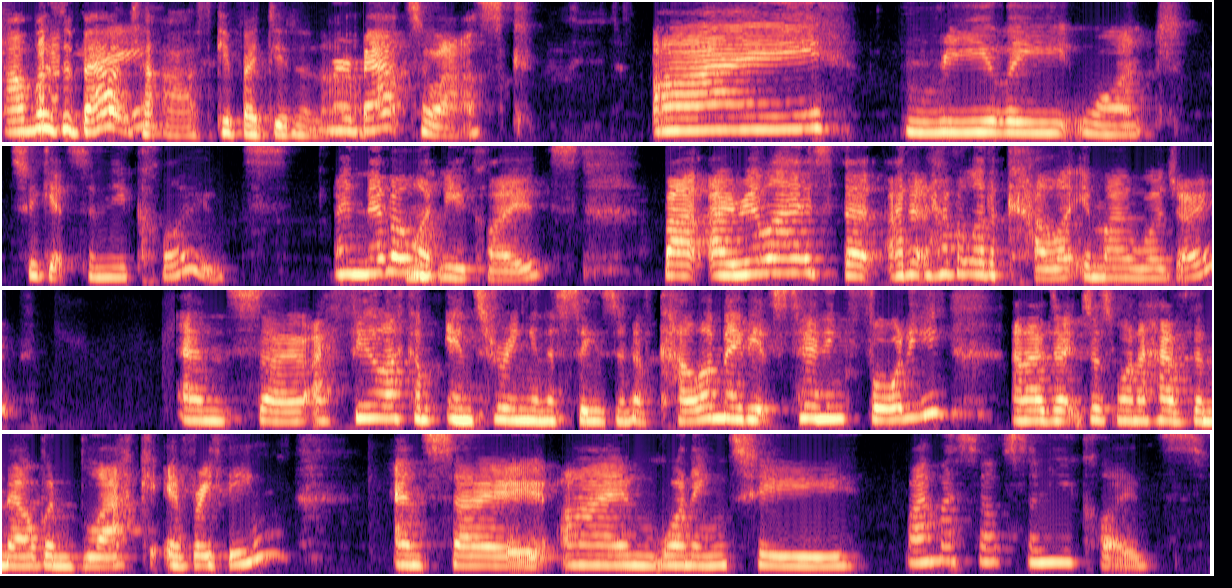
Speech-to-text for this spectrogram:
I was about to ask if I didn't We're about to ask. I really want to get some new clothes. I never want mm-hmm. new clothes, but I realize that I don't have a lot of color in my wardrobe. And so I feel like I'm entering in a season of color. Maybe it's turning 40 and I don't just want to have the Melbourne black everything. And so I'm wanting to buy myself some new clothes.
